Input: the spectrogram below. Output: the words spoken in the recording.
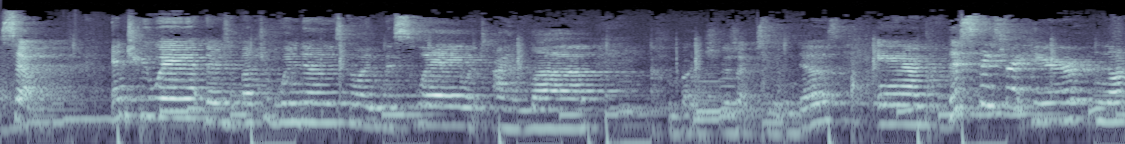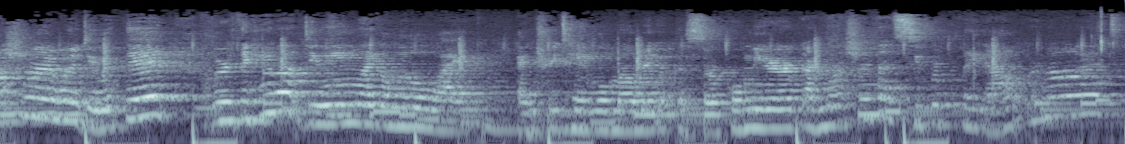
So, entryway, there's a bunch of windows going this way, which I love. A bunch, there's like two windows. And this space right here, I'm not sure what I wanna do with it. We were thinking about doing like a little like entry table moment with the circle mirror. I'm not sure if that's super played out or not.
